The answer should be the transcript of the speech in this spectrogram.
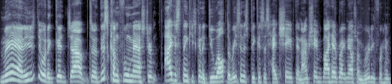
Man, he's doing a good job. So this Kung Fu Master, I just think he's going to do well. The reason is because his head shaved, and I'm shaving my head right now, so I'm rooting for him.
